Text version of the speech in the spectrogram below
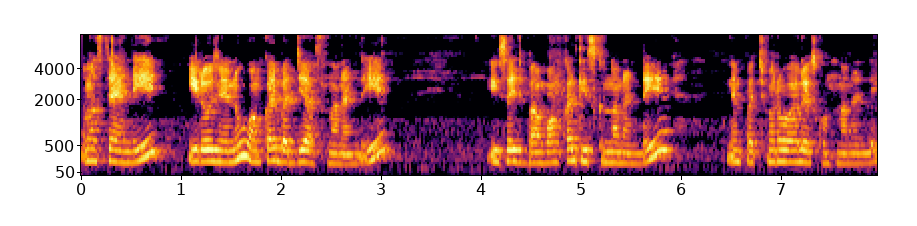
నమస్తే అండి. ఈరోజు నేను వంకాయ బజ్జీ వేస్తున్నానండి ఈ సైజ్ వంకాయలు తీసుకున్నానండి. నేను పచ్చిమిరపకాయలు వేసుకుంటున్నానండి.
